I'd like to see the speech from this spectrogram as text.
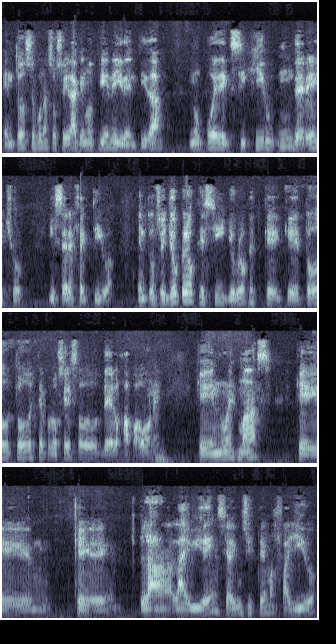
Entonces, una sociedad que no tiene identidad no puede exigir un derecho y ser efectiva. Entonces, yo creo que sí, yo creo que, que, que todo, todo este proceso de los apagones, que no es más que, que la, la evidencia de un sistema fallido,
